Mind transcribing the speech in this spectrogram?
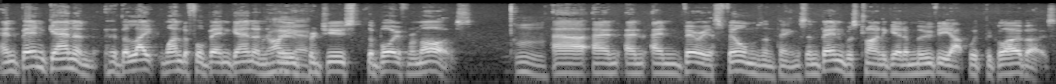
And Ben Gannon, who- the late wonderful Ben Gannon, Oh, who yeah. produced The Boy from Oz uh, and, and, and various films and things. And Ben was trying to get a movie up with the Globos.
